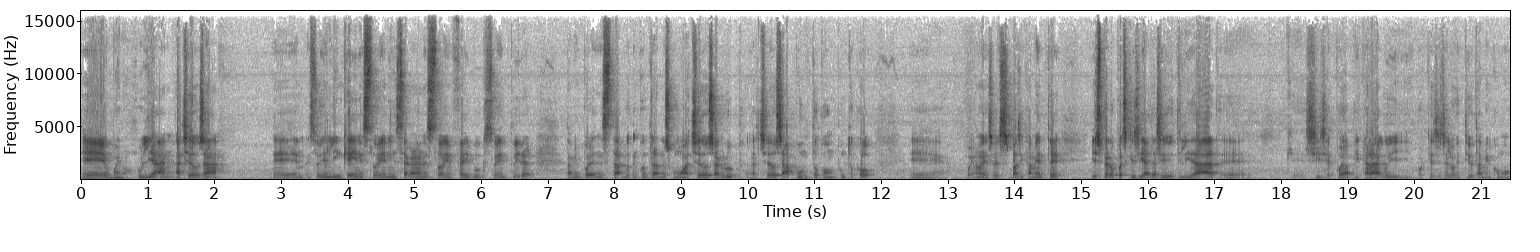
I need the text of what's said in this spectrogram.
Eh, bueno, Julián H2A, eh, estoy en LinkedIn, estoy en Instagram, estoy en Facebook, estoy en Twitter. También pueden estar, encontrarnos como H2A Group, h2a.com.co. bueno, eso es básicamente y espero pues que sí haya sido de utilidad, eh, que sí se pueda aplicar algo y, porque ese es el objetivo también como,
